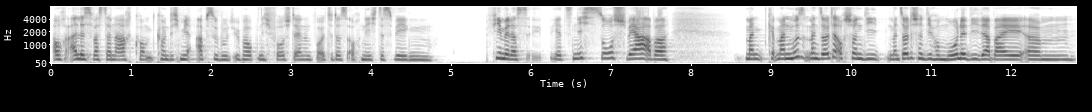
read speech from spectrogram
auch alles, was danach kommt, konnte ich mir absolut überhaupt nicht vorstellen und wollte das auch nicht. Deswegen fiel mir das jetzt nicht so schwer, aber man, man muss, man sollte auch schon die, man sollte schon die Hormone, die dabei ähm,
